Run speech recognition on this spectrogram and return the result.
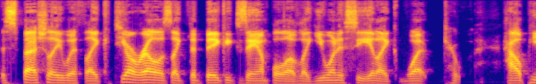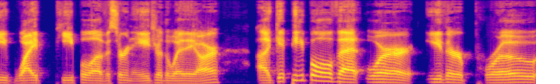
especially with like trl is like the big example of like you want to see like what how people why people of a certain age are the way they are uh, get people that were either pro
